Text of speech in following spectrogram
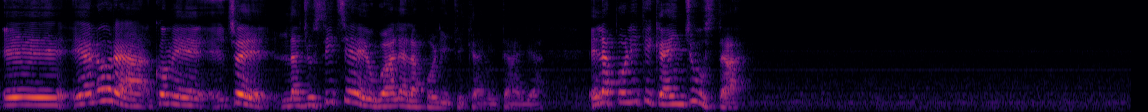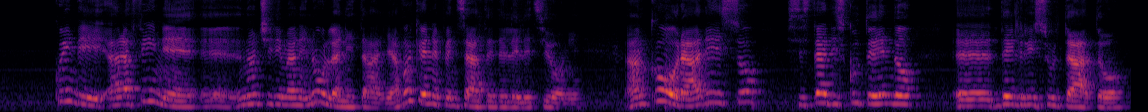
e, e allora come cioè la giustizia è uguale alla politica in italia. E la politica è ingiusta quindi alla fine eh, non ci rimane nulla in italia. Voi che ne pensate delle elezioni? Ancora adesso si sta discutendo eh, del risultato.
